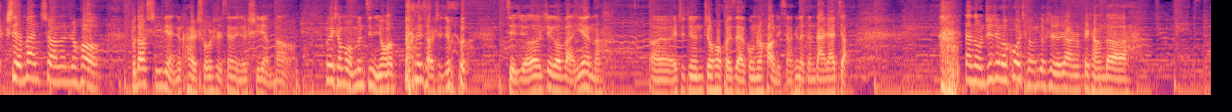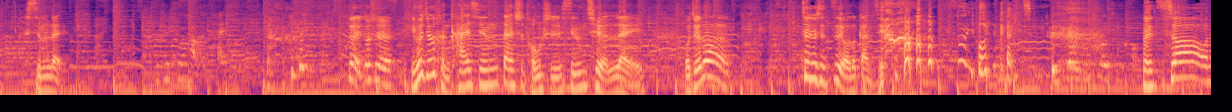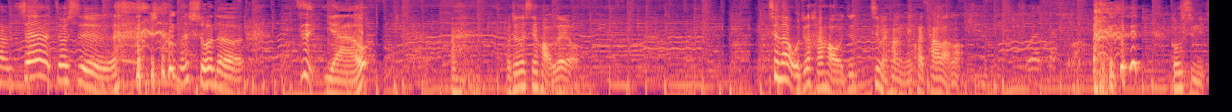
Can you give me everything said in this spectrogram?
十点半吃完了之后，不到十一点就开始收拾，现在已经十一点半了。为什么我们仅仅用了半个小时就解决了这个晚宴呢？呃，H 君之后会在公众号里详细的跟大家讲。但总之，这个过程就是让人非常的心累。不是说好的开心，对，就是你会觉得很开心，但是同时心却累。我觉得这就是自由的感觉，自由的感觉。没错，我想这就是人们说的自由。唉，我真的心好累哦。现在我觉得还好，我就基本上已经快擦完了，我也开始了。恭喜你。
